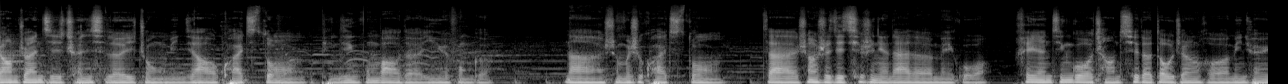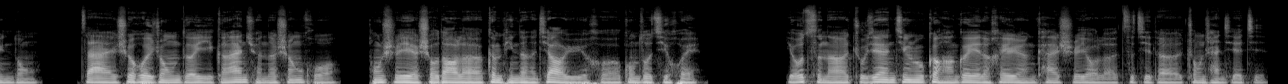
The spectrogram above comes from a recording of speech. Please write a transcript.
这张专辑承袭了一种名叫 Quiet Storm 平静风暴的音乐风格。那什么是 Quiet Storm？在上世纪七十年代的美国，黑人经过长期的斗争和民权运动，在社会中得以更安全的生活，同时也受到了更平等的教育和工作机会。由此呢，逐渐进入各行各业的黑人开始有了自己的中产阶级。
